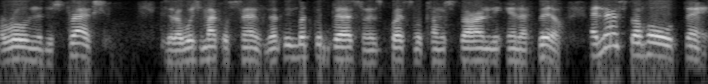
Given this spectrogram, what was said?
a role in the distraction. He said, I wish Michael Sams nothing but the best on his quest to become a star in the NFL. And that's the whole thing.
